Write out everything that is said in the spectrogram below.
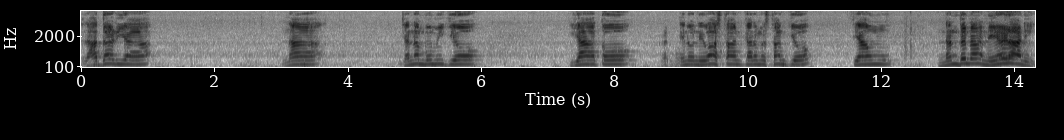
રાદડિયાના જન્મભૂમિ કયો? યા તો એનો નિવાસસ્થાન કર્મસ્થાન કયો? ત્યાં હું નંદના નેહડાની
